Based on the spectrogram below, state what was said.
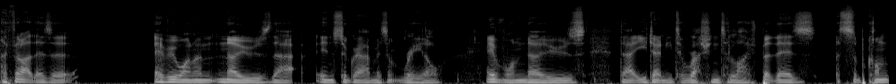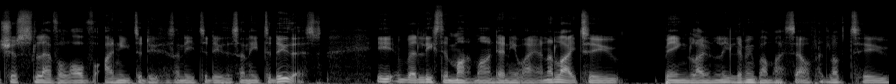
I feel like there's a everyone knows that Instagram isn't real. Everyone knows that you don't need to rush into life, but there's a subconscious level of I need to do this, I need to do this, I need to do this. At least in my mind, anyway. And I'd like to being lonely, living by myself. I'd love to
